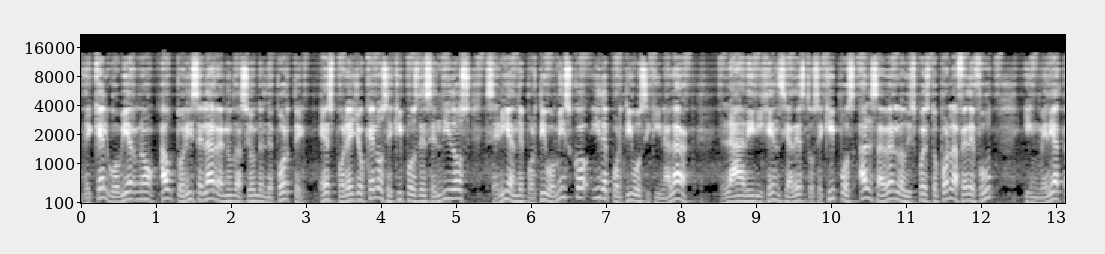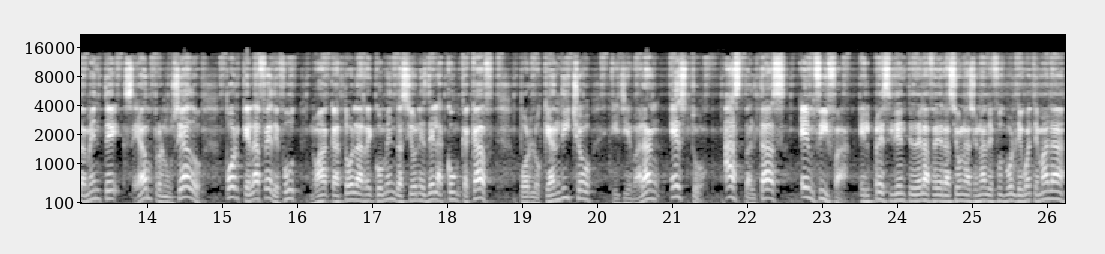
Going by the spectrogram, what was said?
de que el gobierno autorice la reanudación del deporte. Es por ello que los equipos descendidos serían Deportivo Misco y Deportivo Siquinalá. La dirigencia de estos equipos, al saber lo dispuesto por la Food, inmediatamente se han pronunciado porque la Food no acató las recomendaciones de la CONCACAF, por lo que han dicho que llevarán esto hasta el TAS en FIFA. El presidente de la Federación Nacional de Fútbol de Guatemala,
